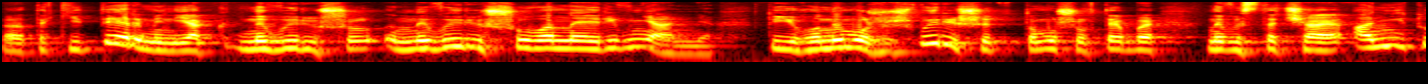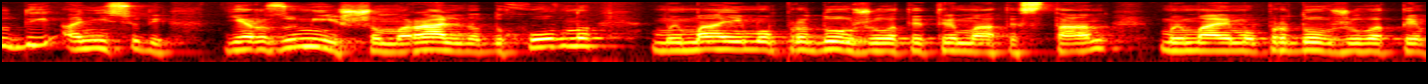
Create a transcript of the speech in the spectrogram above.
е, такий термін, як невирішу, невирішуване рівняння. Ти його не можеш вирішити, тому що в тебе не вистачає ані туди, ані сюди. Я розумію, що морально, духовно ми маємо продовжувати тримати стан, ми маємо продовжувати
